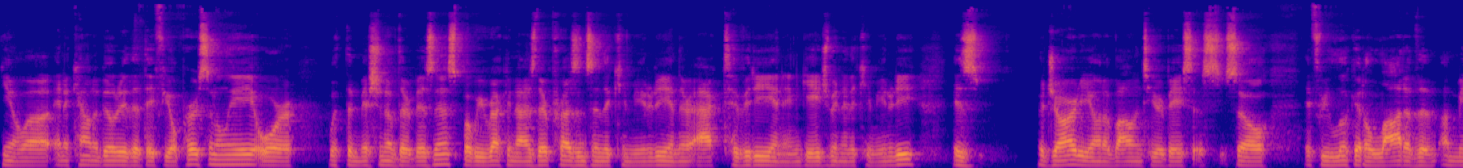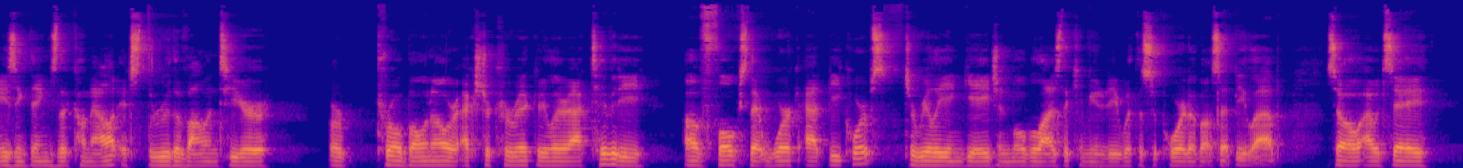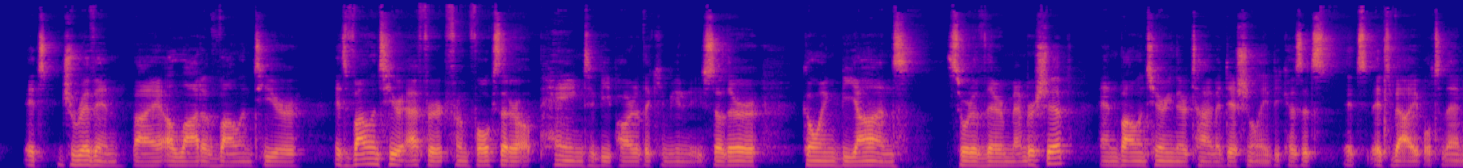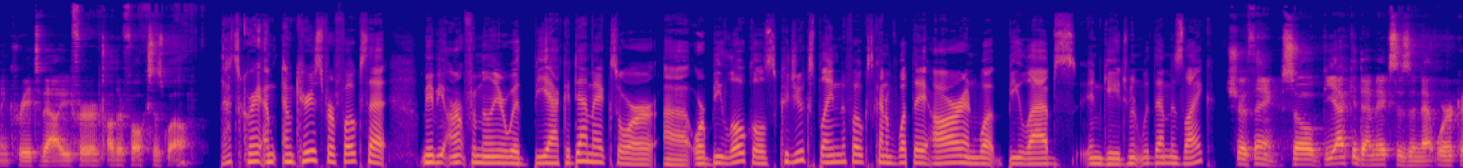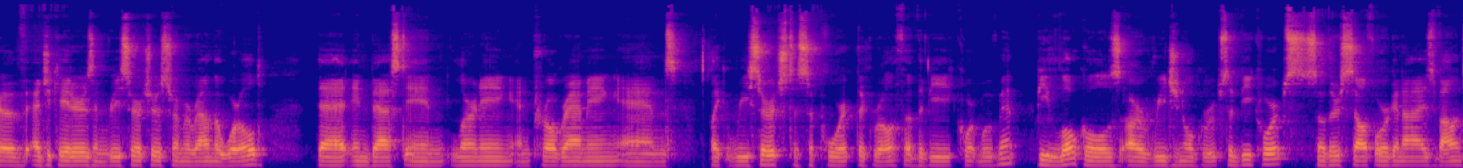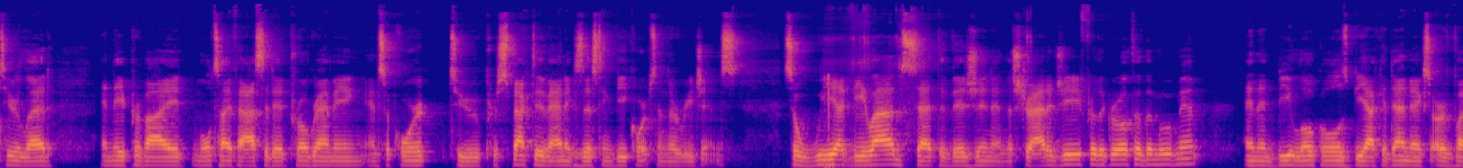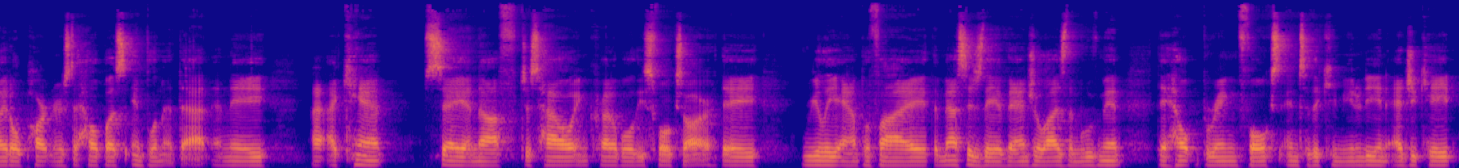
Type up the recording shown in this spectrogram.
you know, uh, an accountability that they feel personally or with the mission of their business, but we recognize their presence in the community and their activity and engagement in the community is majority on a volunteer basis. So if we look at a lot of the amazing things that come out, it's through the volunteer or pro bono or extracurricular activity of folks that work at B Corps to really engage and mobilize the community with the support of us at B Lab. So I would say it's driven by a lot of volunteer, it's volunteer effort from folks that are paying to be part of the community. So they're going beyond sort of their membership and volunteering their time additionally because it's it's it's valuable to them and creates value for other folks as well. That's great. I'm, I'm curious for folks that maybe aren't familiar with B academics or uh, or B locals. Could you explain to folks kind of what they are and what B Lab's engagement with them is like? Sure thing. So B academics is a network of educators and researchers from around the world that invest in learning and programming and like research to support the growth of the B Corp movement. B locals are regional groups of B Corps, so they're self organized, volunteer led and they provide multifaceted programming and support to prospective and existing B Corps in their regions. So we at B Labs set the vision and the strategy for the growth of the movement. And then B locals, B academics are vital partners to help us implement that. And they, I, I can't say enough just how incredible these folks are. They really amplify the message. They evangelize the movement. They help bring folks into the community and educate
